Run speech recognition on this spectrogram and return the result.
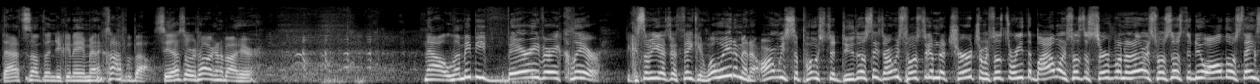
That's something you can amen and clap about. See, that's what we're talking about here. now, let me be very, very clear. Because some of you guys are thinking, well, wait a minute, aren't we supposed to do those things? Aren't we supposed to come to church? Are we supposed to read the Bible? Are we supposed to serve one another? Are we supposed to do all those things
